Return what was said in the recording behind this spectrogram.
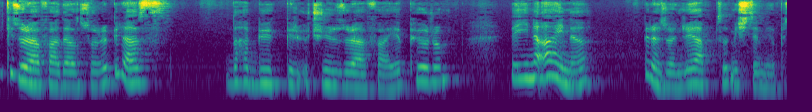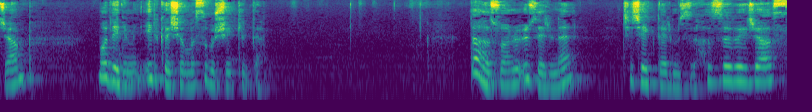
İki zürafadan sonra biraz daha büyük bir üçüncü zürafa yapıyorum. Ve yine aynı biraz önce yaptığım işlemi yapacağım. Modelimin ilk aşaması bu şekilde. Daha sonra üzerine çiçeklerimizi hazırlayacağız.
